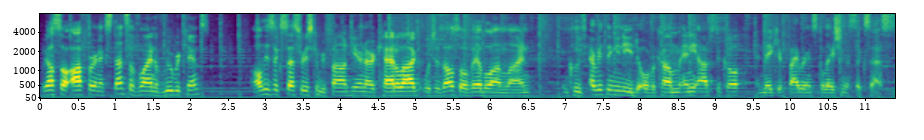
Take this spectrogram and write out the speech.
We also offer an extensive line of lubricants. All these accessories can be found here in our catalog, which is also available online. Includes everything you need to overcome any obstacle and make your fiber installation a success.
